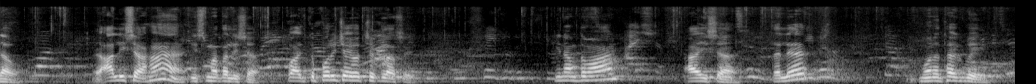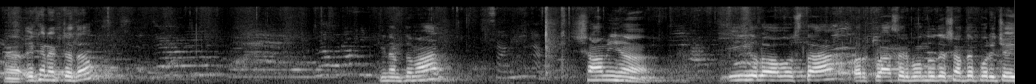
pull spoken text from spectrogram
দাও। আলিশা হ্যাঁ ইসমাত আলিশা। আজকে পরিচয় হচ্ছে ক্লাসে। কি নাম তোমার? আয়েশা। তাহলে মনে থাকবে। হ্যাঁ এখানে একটা দাও। কি নাম তোমার? স্বামীহা। এই হলো অবস্থা। ওর ক্লাসের বন্ধুদের সাথে পরিচয়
